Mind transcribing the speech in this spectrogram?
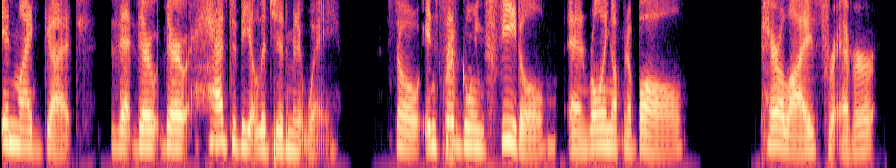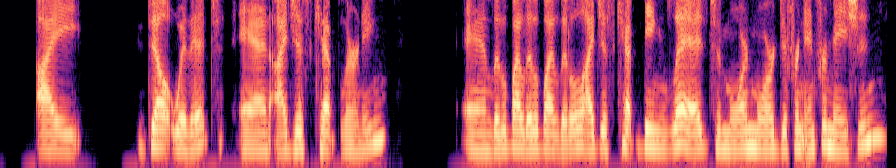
in my gut that there there had to be a legitimate way. So instead right. of going fetal and rolling up in a ball, paralyzed forever, I dealt with it and I just kept learning. And little by little by little, I just kept being led to more and more different information.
